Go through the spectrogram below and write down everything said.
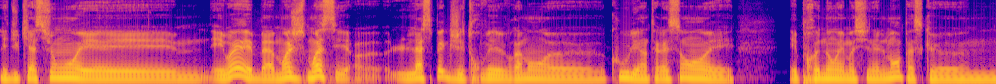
l'éducation et, ouais, bah moi, moi c'est euh, l'aspect que j'ai trouvé vraiment euh, cool et intéressant et, prenant émotionnellement parce que euh,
